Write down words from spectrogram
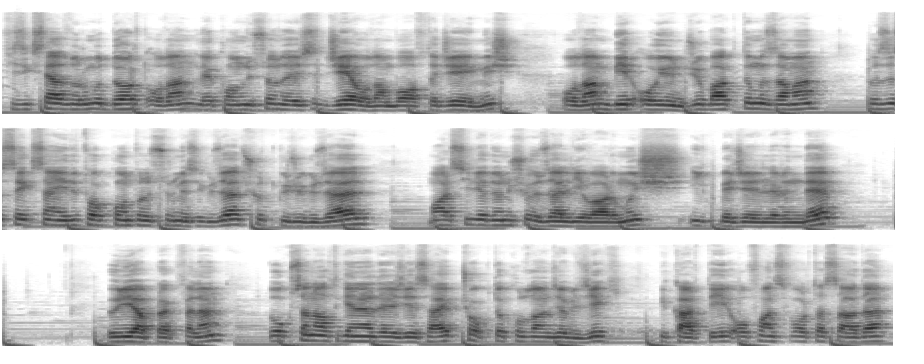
fiziksel durumu 4 olan ve kondisyon derecesi C olan bu hafta C'ymiş olan bir oyuncu. Baktığımız zaman hızı 87, top kontrolü sürmesi güzel, şut gücü güzel. Marsilya dönüşü özelliği varmış ilk becerilerinde. Ölü yaprak falan. 96 genel dereceye sahip çok da kullanılabilecek bir kart değil. Ofansif orta sahada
